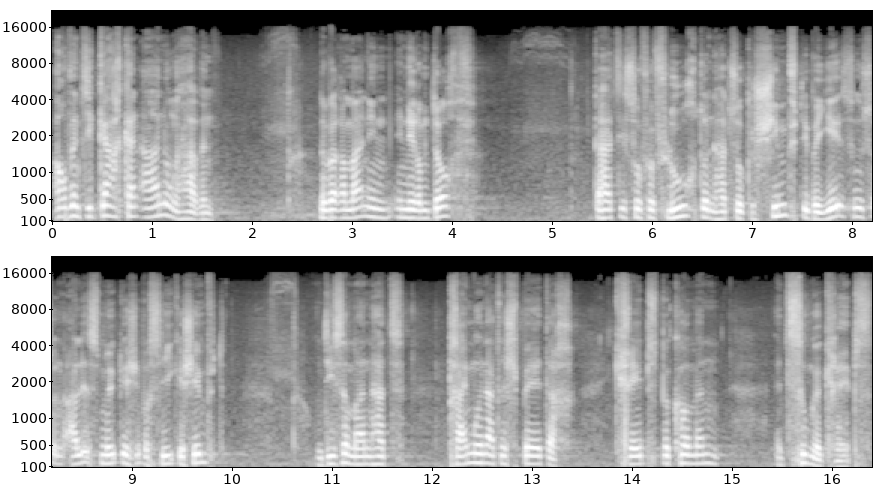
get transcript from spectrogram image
auch wenn sie gar keine Ahnung haben. Da war ein Mann in, in ihrem Dorf, da hat sie so verflucht und hat so geschimpft über Jesus und alles Mögliche über sie geschimpft. Und dieser Mann hat drei Monate später Krebs bekommen, Zungekrebs.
